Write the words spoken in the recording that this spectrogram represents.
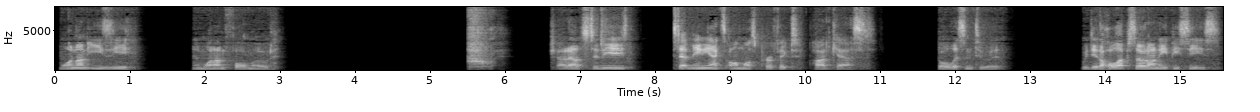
one on easy, and one on full mode. Shout outs to the StepManiaX Almost Perfect podcast. Go listen to it. We did a whole episode on APCs.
